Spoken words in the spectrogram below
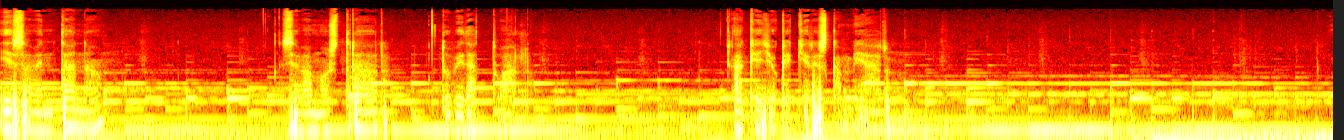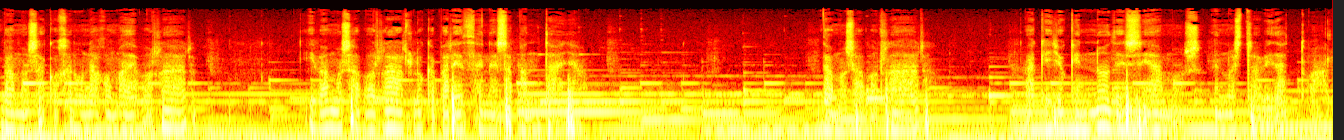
y esa ventana se va a mostrar tu vida actual, aquello que quieres cambiar. Vamos a coger una goma de borrar y vamos a borrar lo que aparece en esa pantalla. Vamos a borrar aquello que no deseamos en nuestra vida actual.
